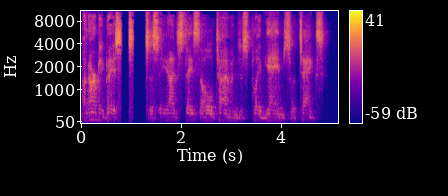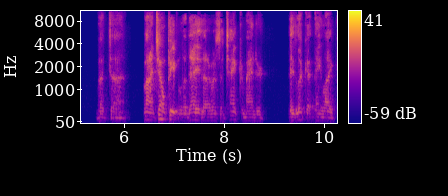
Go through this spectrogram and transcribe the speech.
on Army bases in the United States the whole time and just played games with tanks. But uh, when I tell people today that I was a tank commander, they look at me like,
